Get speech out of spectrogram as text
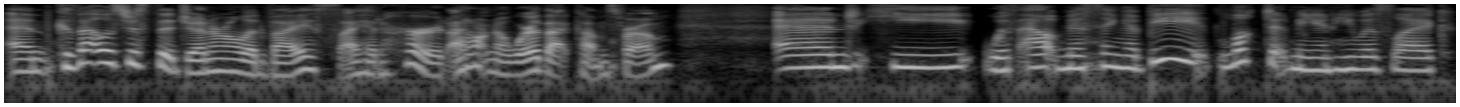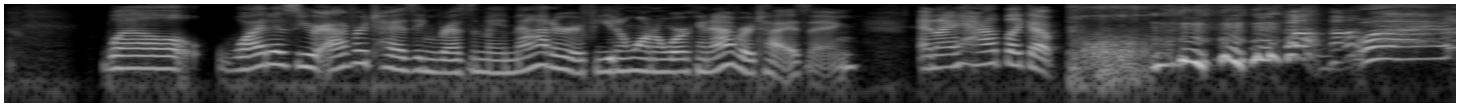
And because that was just the general advice I had heard. I don't know where that comes from. And he, without missing a beat, looked at me and he was like. Well, why does your advertising resume matter if you don't want to work in advertising? And I had like a What?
